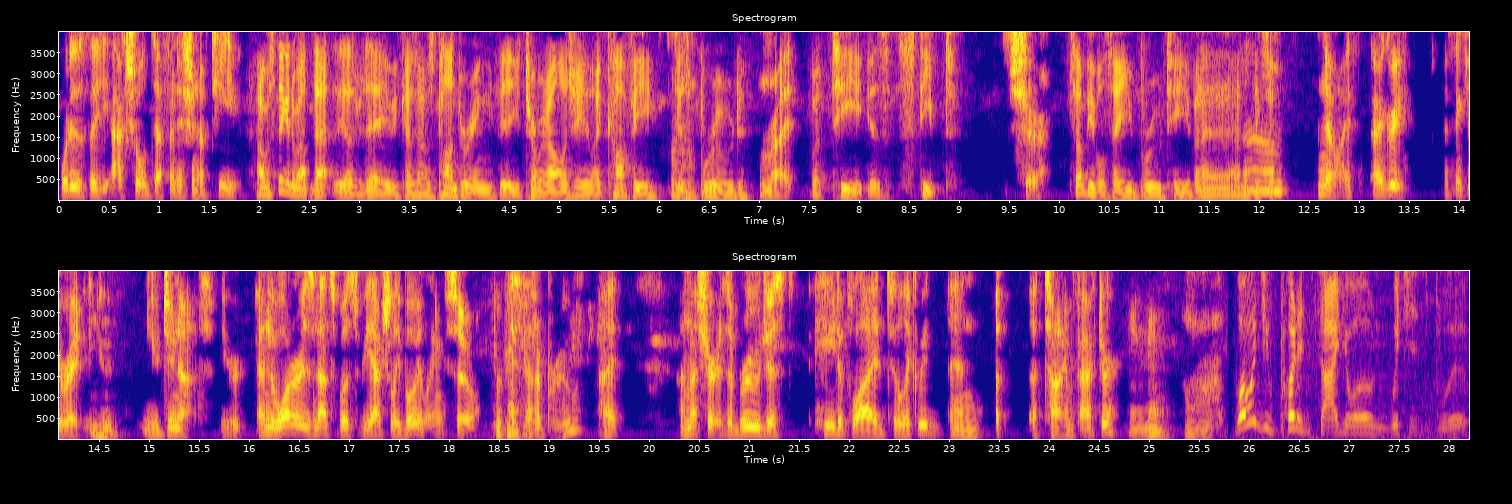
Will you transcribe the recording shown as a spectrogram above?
what is the actual definition of tea? I was thinking about that the other day because I was pondering the terminology. Like coffee is Mm-hmm. brewed, Right. but tea is steeped. Sure. Some people say you brew tea, but I, I don't think so. Um, No, I, I agree. I think you're right. Mm-hmm. You you do not. You're and the water is not supposed to be actually boiling. So For is that a brew? I I'm not sure. Is a brew just heat applied to liquid and a, a time factor? I don't know. What would you put inside your own witch's brew?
